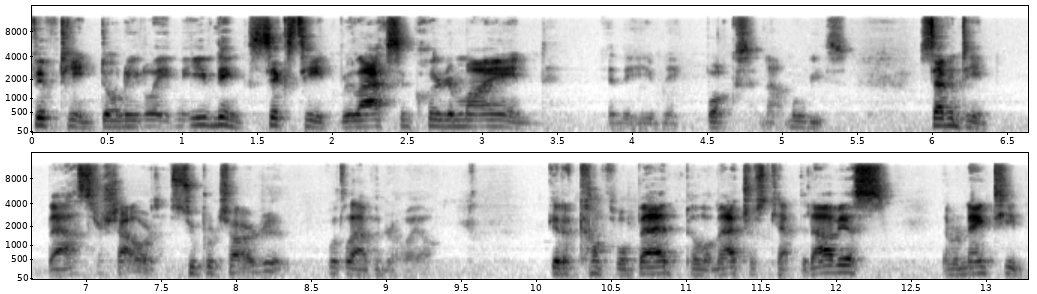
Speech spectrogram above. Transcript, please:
15. Don't eat late in the evening. 16. Relax and clear your mind in the evening. Books, not movies. 17. Baths or showers. Supercharge it with lavender oil. Get a comfortable bed, pillow, mattress, Captain Obvious. Number 19,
